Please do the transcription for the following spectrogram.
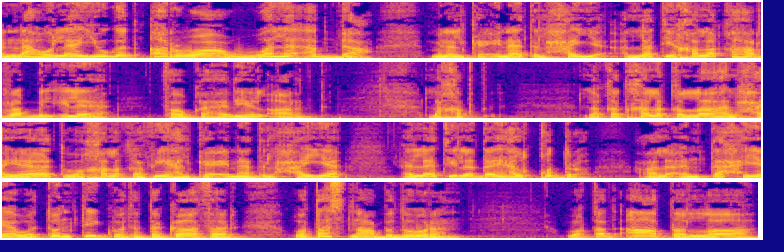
أنه لا يوجد أروع ولا أبدع من الكائنات الحية التي خلقها الرب الإله فوق هذه الأرض. لقد لقد خلق الله الحياة وخلق فيها الكائنات الحية التي لديها القدرة على أن تحيا وتنتج وتتكاثر وتصنع بذورا، وقد أعطى الله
